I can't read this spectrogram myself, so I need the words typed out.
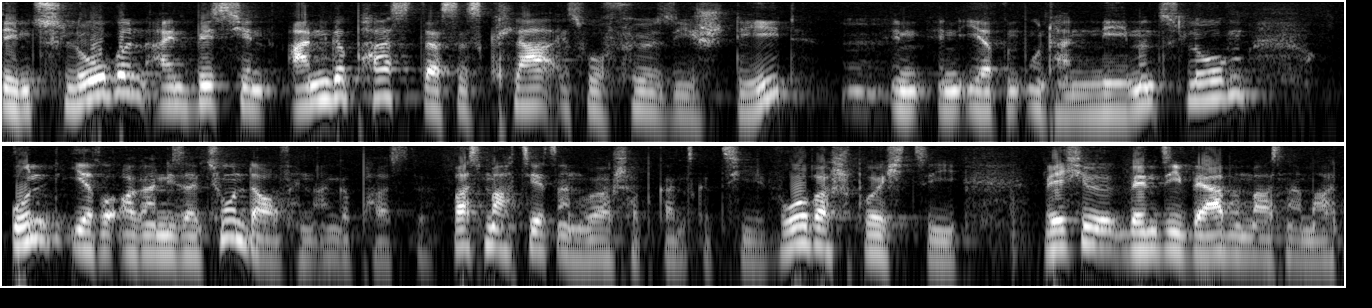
den Slogan ein bisschen angepasst, dass es klar ist, wofür sie steht in, in ihrem Unternehmensslogan und ihre Organisation daraufhin angepasst. Was macht sie jetzt an Workshop ganz gezielt? Worüber spricht sie? Welche, wenn sie Werbemaßnahmen macht,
